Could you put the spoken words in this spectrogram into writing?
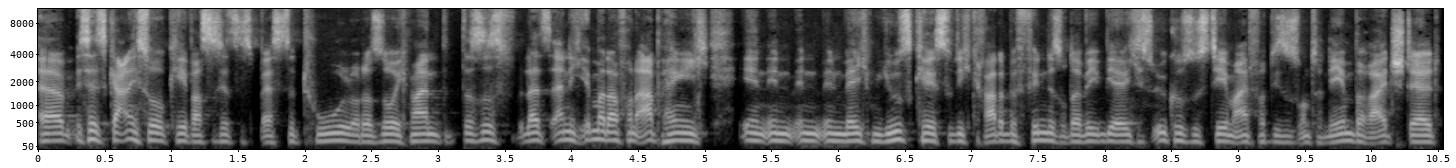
äh, ist jetzt gar nicht so, okay, was ist jetzt das beste Tool oder so. Ich meine, das ist letztendlich immer davon abhängig, in, in, in, in welchem Use Case du dich gerade befindest oder wie, welches Ökosystem einfach dieses Unternehmen bereitstellt.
